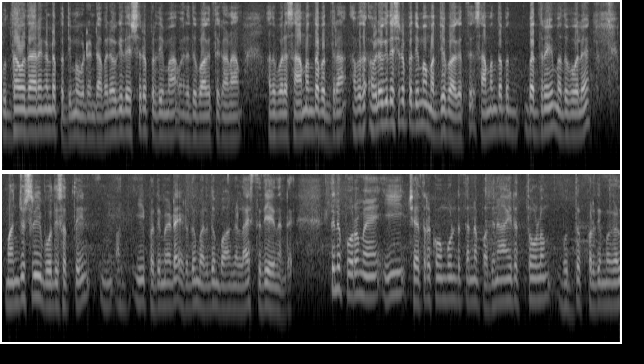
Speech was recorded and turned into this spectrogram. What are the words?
ബുദ്ധാവതാരങ്ങളുടെ പ്രതിമ ഇവിടെ ഉണ്ട്. അവലോകിതേശ്വര പ്രതിമ വലതുഭാഗത്ത് കാണാം. അതുപോലെ സാമന്തഭദ്ര അവ അവലോകിതേശ്വര പ്രതിമ മധ്യഭാഗത്ത് സാമന്തഭദ്രയും അതുപോലെ മഞ്ജുശ്രീ ബോധിസത്വയും ഈ പ്രതിമയുടെ ഇടതും വലതും ഭാഗങ്ങളിലായി സ്ഥിതി ചെയ്യുന്നുണ്ട്. ഇതിന് പുറമെ ഈ ക്ഷേത്ര കോമ്പൗണ്ടിൽ തന്നെ പതിനായിരത്തോളം ബുദ്ധപ്രതിമകൾ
